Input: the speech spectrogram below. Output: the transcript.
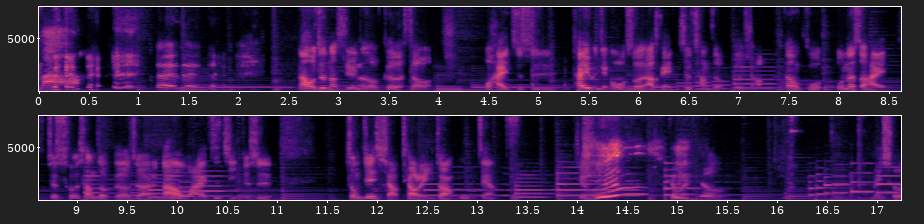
吗？对对对。然后我真的学那首歌的时候，我还就是他原本就跟我说，OK，就唱这首歌就好。但我国我那时候还就除了唱这首歌之外，然后我还自己就是中间小跳了一段舞这样子，结果 根本就没错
